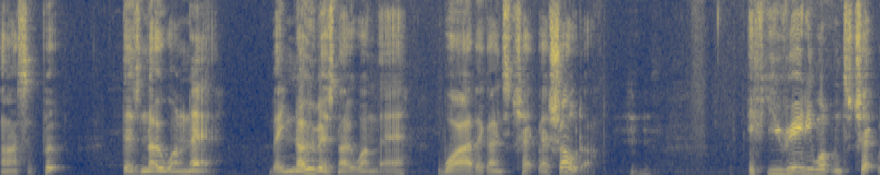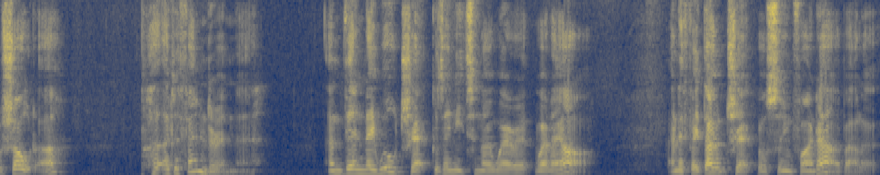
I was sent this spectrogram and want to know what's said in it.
I said, but there's no one there. They know there's no one there. Why are they going to check their shoulder? If you really want them to check the shoulder, put a defender in there, and then they will check because they need to know where it, where they are. And if they don't check, they'll soon find out about it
